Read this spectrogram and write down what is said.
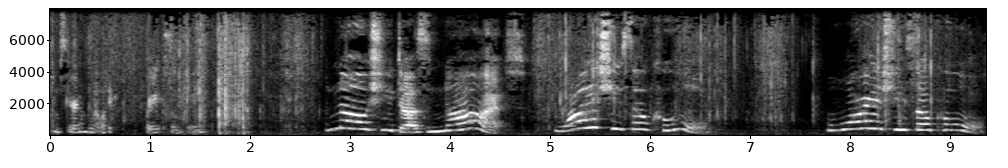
I'm scared I'm gonna like break something. No, she does not. Why is she so cool? Why is she so cool?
